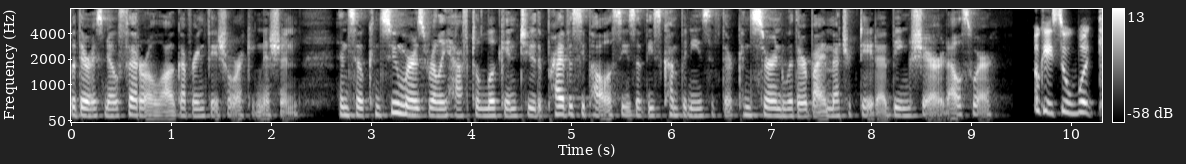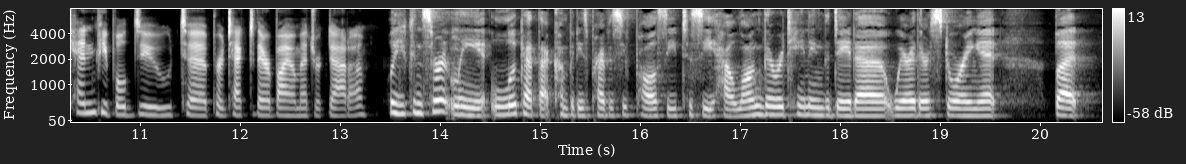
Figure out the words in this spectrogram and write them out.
but there is no federal law governing facial recognition. And so consumers really have to look into the privacy policies of these companies if they're concerned with their biometric data being shared elsewhere. Okay, so what can people do to protect their biometric data? Well, you can certainly look at that company's privacy policy to see how long they're retaining the data, where they're storing it, but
